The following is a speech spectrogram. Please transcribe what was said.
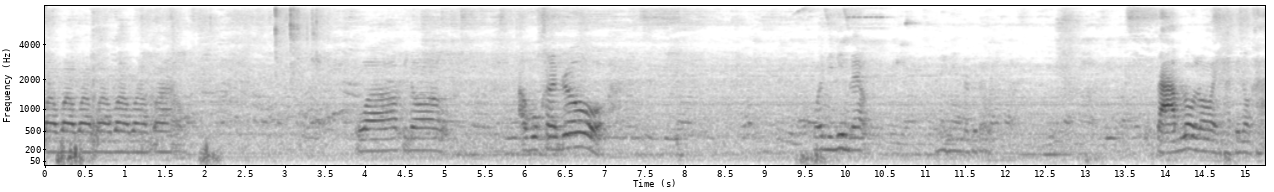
ว้าวว้าวว้าวว้าวว้าวว้าวว้าวว้าวพี่น้องอะโวคาโดวันนี้นิ่มแล้วนี่นิ่มแล้วพี่น้องสามโลลอยค่ะพี่น้องค่ะ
